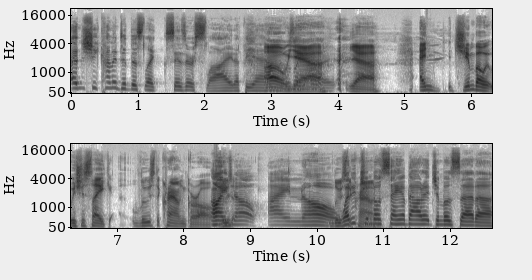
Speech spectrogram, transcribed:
and she kind of did this like scissor slide at the end. Oh was like, yeah, yeah. And Jimbo, it was just like lose the crown, girl. I Lose- know, I know. What did Jimbo say about it? Jimbo said, uh,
